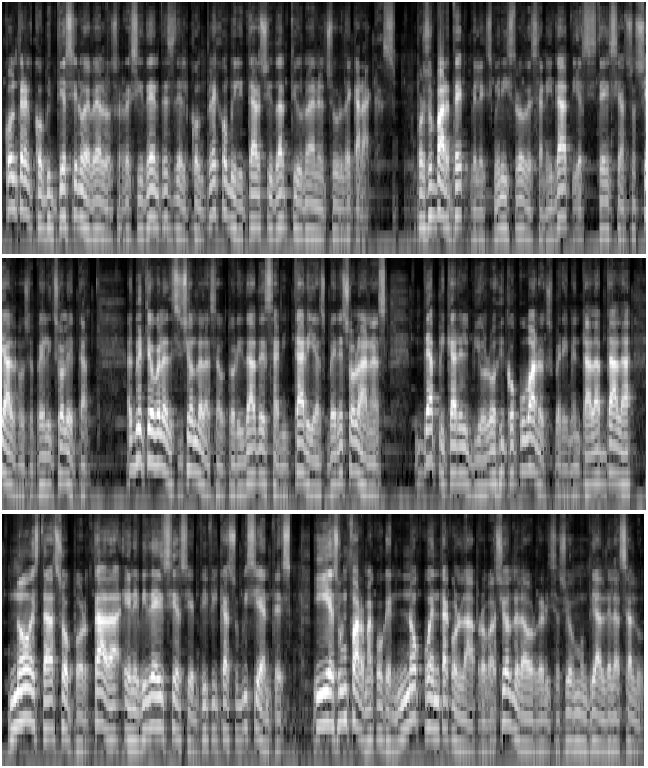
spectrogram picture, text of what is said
contra el COVID-19 a los residentes del complejo militar Ciudad Tiuna en el sur de Caracas. Por su parte, el exministro de Sanidad y Asistencia Social, José Félix Soleta, advirtió que la decisión de las autoridades sanitarias venezolanas de aplicar el biológico cubano experimental Abdala no está soportada en evidencias científicas suficientes y es un fármaco que no cuenta con la aprobación de la Organización Mundial de la Salud.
